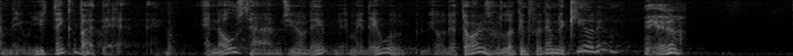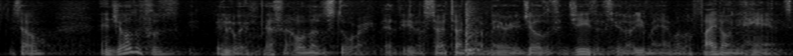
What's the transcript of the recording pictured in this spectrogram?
I mean, when you think about that, in those times, you know, they, I mean, they were, you know, the authorities were looking for them to kill them. Yeah. So, and Joseph was, anyway, that's a whole other story. That, you know, start talking about Mary and Joseph and Jesus, you know, you may have a little fight on your hands.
